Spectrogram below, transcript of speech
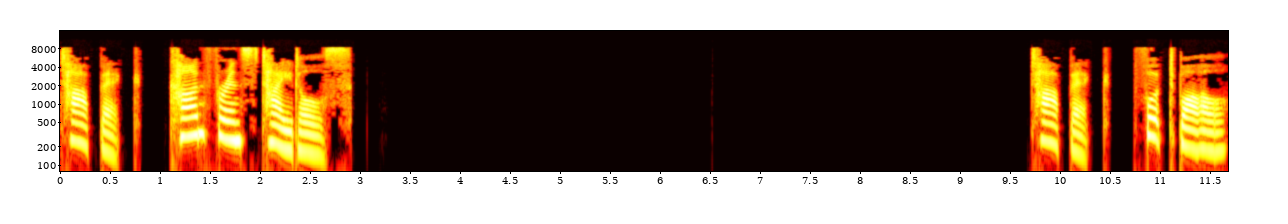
Topic: Conference titles. Topic: Football.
